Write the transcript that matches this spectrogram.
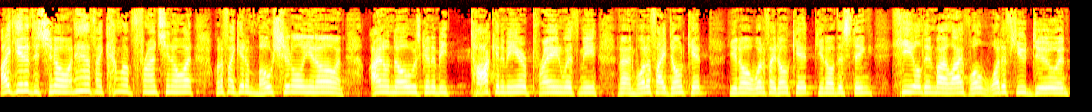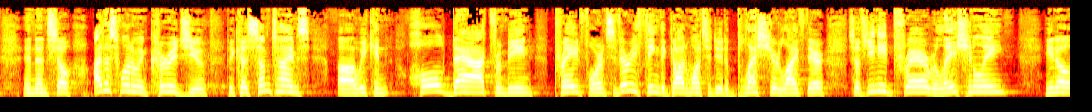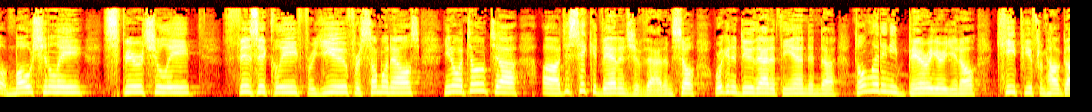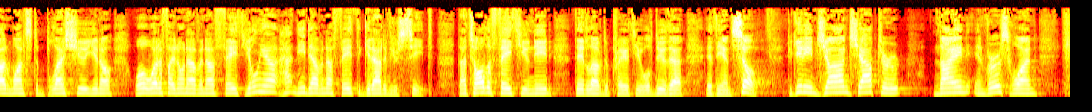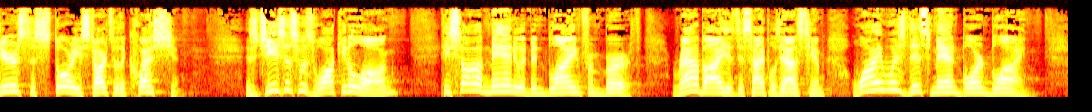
I get it that, you know, and eh, if I come up front, you know what? What if I get emotional, you know, and I don't know who's going to be talking to me or praying with me? And, and what if I don't get, you know, what if I don't get, you know, this thing healed in my life? Well, what if you do? And, and then so I just want to encourage you because sometimes, uh, we can hold back from being prayed for. It's the very thing that God wants to do to bless your life there. So if you need prayer relationally, you know, emotionally, spiritually, physically, for you, for someone else. You know what? Don't uh, uh, just take advantage of that. And so we're going to do that at the end. And uh, don't let any barrier, you know, keep you from how God wants to bless you. You know, well, what if I don't have enough faith? You only need to have enough faith to get out of your seat. That's all the faith you need. They'd love to pray with you. We'll do that at the end. So, beginning John chapter 9 in verse 1, here's the story. It starts with a question. As Jesus was walking along, he saw a man who had been blind from birth. Rabbi, his disciples asked him, why was this man born blind?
